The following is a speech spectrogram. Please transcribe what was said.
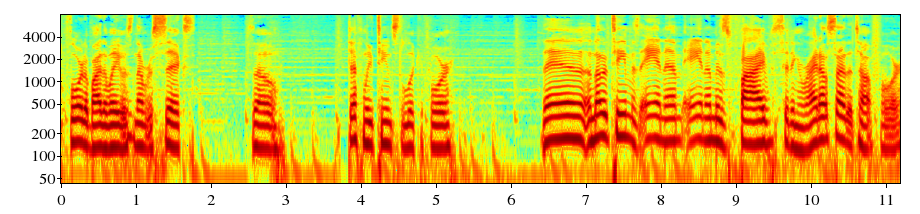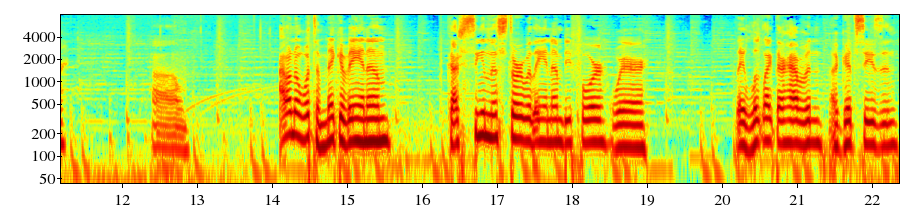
Florida, by the way, was number six. So definitely teams to look for. Then another team is A and M. A and M is five, sitting right outside the top four. Um, I don't know what to make of A and M. I've seen this story with A and M before, where they look like they're having a good season.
